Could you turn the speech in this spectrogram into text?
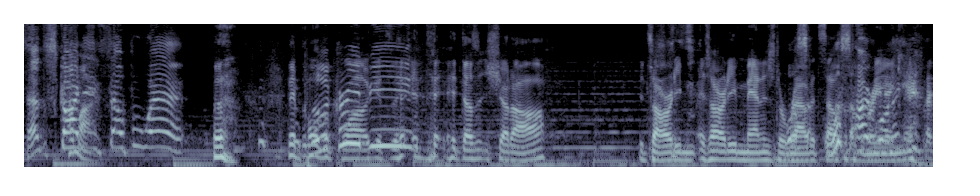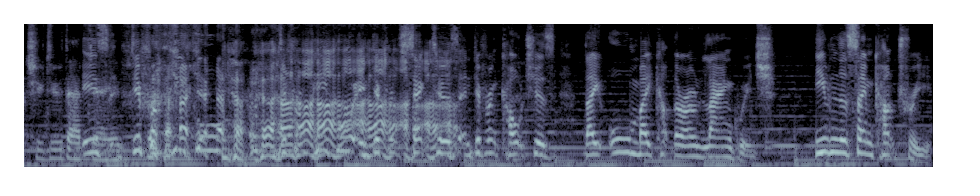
That's come Skynet is self-aware. they pull little the plug. creepy. It's, it, it doesn't shut off. It's already it's already managed to What's- route itself. what's to the ironic again. Can't let you do that, Is Dave. different people, different people in different sectors and different cultures. They all make up their own language, even in the same country.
